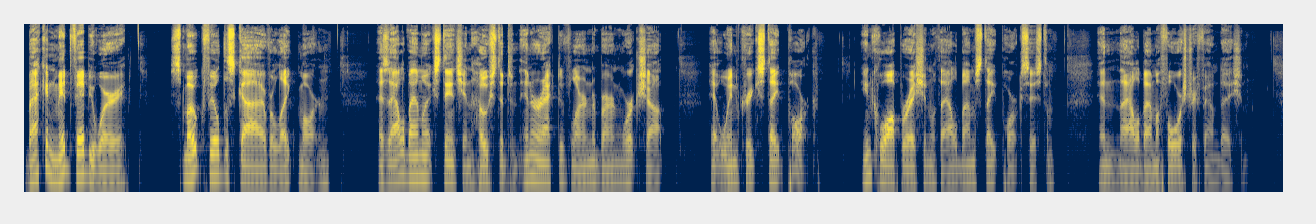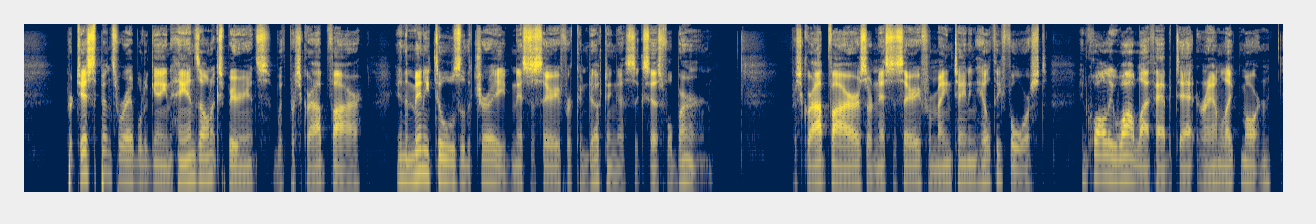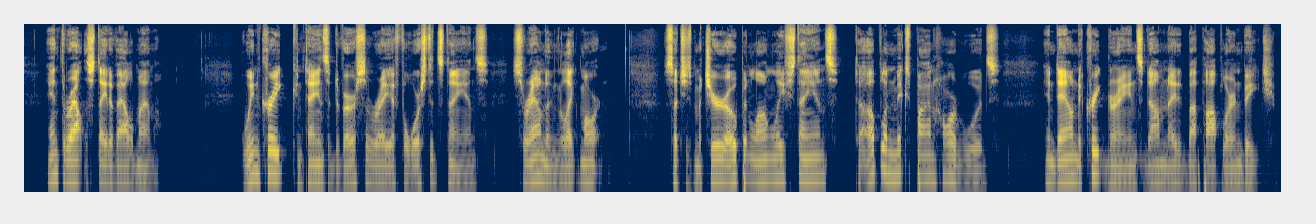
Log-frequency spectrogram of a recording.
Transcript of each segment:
Back in mid February, smoke filled the sky over Lake Martin as Alabama Extension hosted an interactive Learn to Burn workshop at Wind Creek State Park in cooperation with the Alabama State Park System and the Alabama Forestry Foundation. Participants were able to gain hands on experience with prescribed fire and the many tools of the trade necessary for conducting a successful burn. Prescribed fires are necessary for maintaining healthy forest and quality wildlife habitat around Lake Martin and throughout the state of Alabama. Wind Creek contains a diverse array of forested stands surrounding Lake Martin, such as mature open longleaf stands to upland mixed pine hardwoods and down to creek drains dominated by poplar and beech.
